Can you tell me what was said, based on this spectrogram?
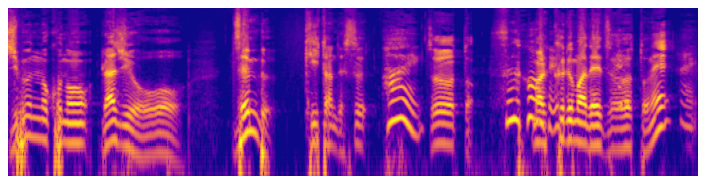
自分のこのラジオを全部聞いたんです。はい。ずーっと。すごい。まあ、車でずーっとね。はい。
